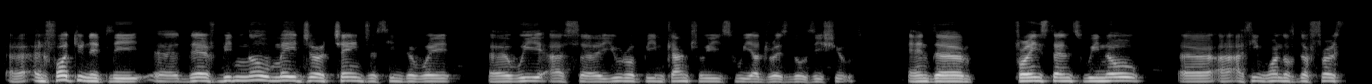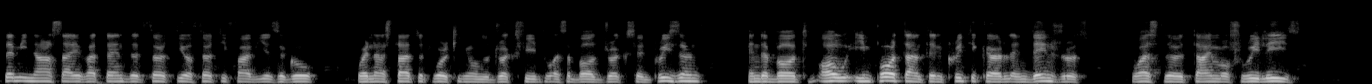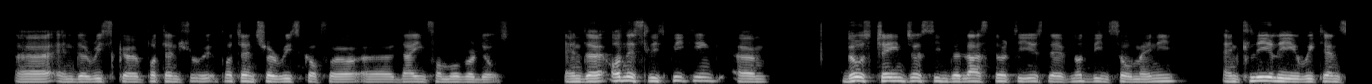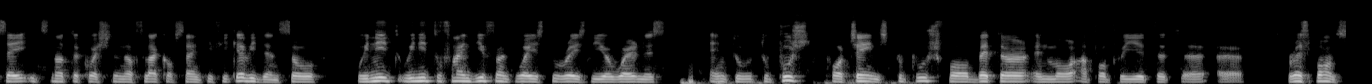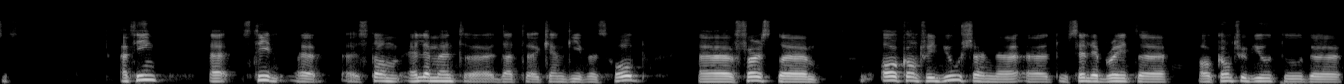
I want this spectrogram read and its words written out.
uh, unfortunately, uh, there have been no major changes in the way uh, we as European countries, we address those issues. And um, for instance, we know, I think one of the first seminars I have attended 30 or 35 years ago when I started working on the drugs field was about drugs and prisons and about how important and critical and dangerous was the time of release uh, and the risk uh, potential potential risk of uh, dying from overdose. And honestly speaking, um, those changes in the last 30 years, they have not been so many. And clearly we can say it's not a question of lack of scientific evidence. So we need we need to find different ways to raise the awareness and to to push for change, to push for better and more appropriate uh, uh, responses. I think uh, still uh, some element uh, that can give us hope. first, um, our contribution uh, uh, to celebrate uh, or contribute to the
